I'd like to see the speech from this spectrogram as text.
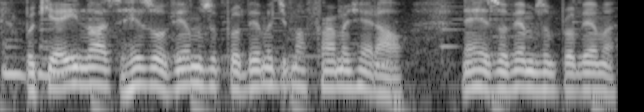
Uhum. Porque aí nós resolvemos o problema de uma forma geral. Né? Resolvemos um problema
